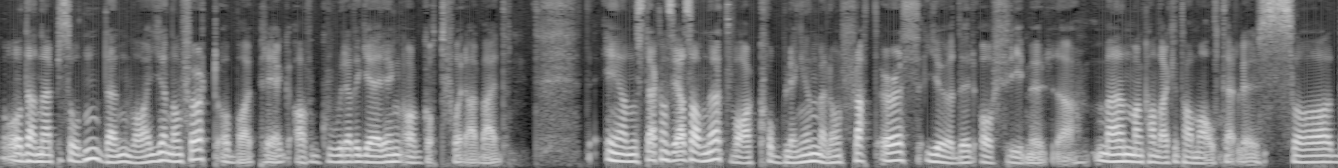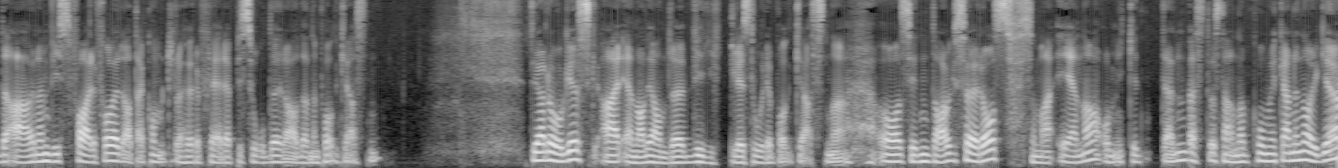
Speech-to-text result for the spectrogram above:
Og denne episoden den var gjennomført og bar preg av god redigering og godt forarbeid. Det eneste jeg kan si jeg savnet, var koblingen mellom Flat Earth, jøder og frimurere. Men man kan da ikke ta med alt heller, så det er en viss fare for at jeg kommer til å høre flere episoder av denne podkasten. Dialogisk er en av de andre virkelig store podkastene, og siden Dag Sørås, som er en av, om ikke den beste standup-komikeren i Norge,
